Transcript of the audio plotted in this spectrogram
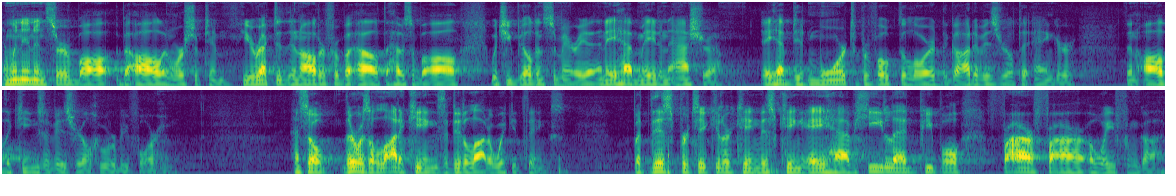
and went in and served Baal and worshipped him. He erected an altar for Baal at the house of Baal, which he built in Samaria, and Ahab made an Asherah. Ahab did more to provoke the Lord, the God of Israel, to anger than all the kings of Israel who were before him. And so there was a lot of kings that did a lot of wicked things. But this particular king, this king Ahab, he led people far, far away from God.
